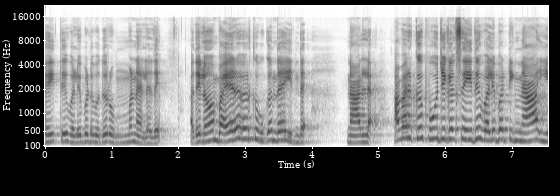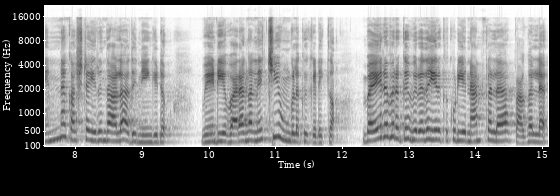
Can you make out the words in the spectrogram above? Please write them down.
வைத்து வழிபடுவது ரொம்ப நல்லது. அதிலும் பைரவருக்கு உகந்த இந்த நாளில் அவருக்கு பூஜைகள் செய்து வழிபட்டிங்கன்னா என்ன கஷ்டம் இருந்தாலும் அது நீங்கிடும். வேண்டிய வரங்கள் நிச்சயம் உங்களுக்கு கிடைக்கும். பைரவருக்கு விரதம் இருக்கக்கூடிய நாட்களில் பகலில்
